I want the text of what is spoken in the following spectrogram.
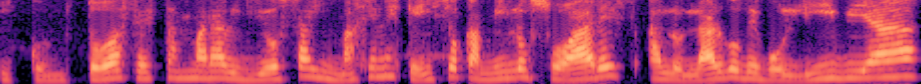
y con todas estas maravillosas imágenes que hizo Camilo Suárez a lo largo de Bolivia,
